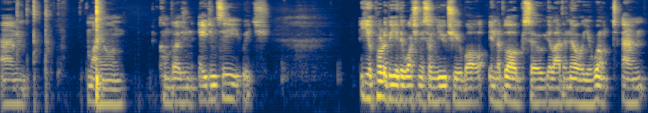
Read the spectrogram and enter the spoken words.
um, my own conversion agency, which you'll probably be either watching this on YouTube or in the blog, so you'll either know or you won't. Um,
